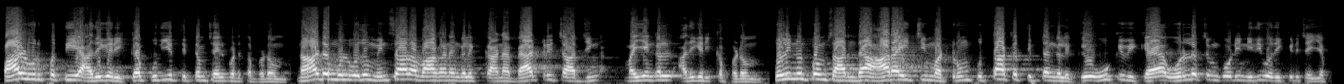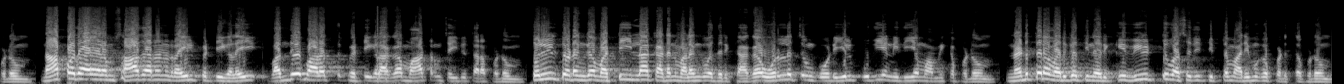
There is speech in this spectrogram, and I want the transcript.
பால் உற்பத்தியை அதிகரிக்க புதிய திட்டம் செயல்படுத்தப்படும். நாடு முழுவதும் மின்சார வாகனங்களுக்கான பேட்டரி சார்ஜிங் மையங்கள் அதிகரிக்கப்படும். தொழில்நுட்பம் சார்ந்த ஆராய்ச்சி மற்றும் புத்தாக்க திட்டங்களுக்கு ஊக்குவிக்க ஒரு லட்சம் கோடி நிதி ஒதுக்கீடு செய்யப்படும். நாற்பதாயிரம் சாதாரண ரயில் பெட்டிகளை வந்தே பாரத் பெட்டிகளாக மாற்றம் செய்து தரப்படும். தொழில் தொடங்க வட்டியில்லா கடன் வழங்குவதற்காக ஒரு லட்சம் கோடியில் புதிய நிதியம் அமைக்கப்படும். நடுத்தர வர்க்கத்தினருக்கு வீட்டு வசதி திட்டம் அறிமுகப்படுத்தப்படும்.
